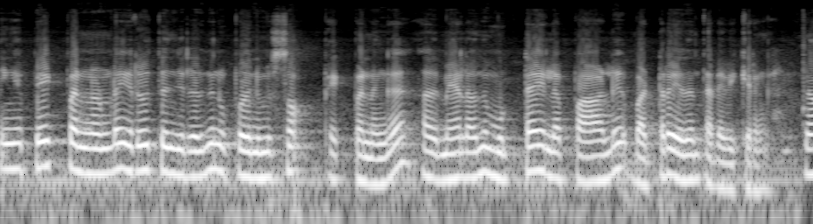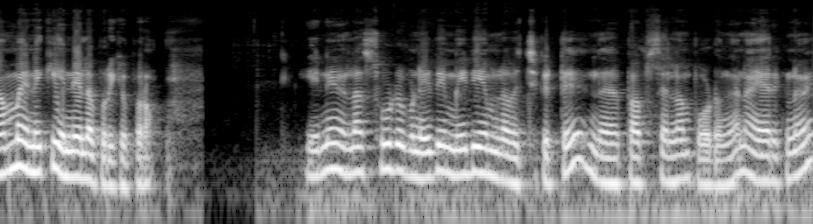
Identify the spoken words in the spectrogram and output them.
நீங்கள் பேக் பண்ணோம்னா இருபத்தஞ்சிலேருந்து முப்பது நிமிஷம் பேக் பண்ணுங்கள் அது மேலே வந்து முட்டை இல்லை பால் பட்டர் எதுவும் தடவிக்கிறேங்க. நம்ம இன்றைக்கி எண்ணெயில் பொறிக்க போகிறோம் எண்ணெய் நல்லா சூடு பண்ணிவிட்டு மீடியமில் வச்சுக்கிட்டு இந்த பப்ஸ் எல்லாம் போடுங்க. நான் ஏற்கனவே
